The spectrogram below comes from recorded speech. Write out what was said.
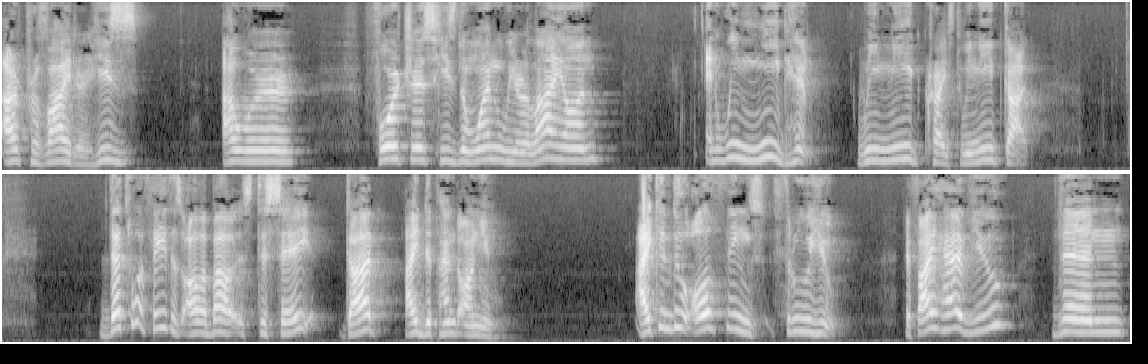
our provider, he's our fortress, he's the one we rely on, and we need him. We need Christ, we need God. That's what faith is all about, is to say, God, I depend on you. I can do all things through you. If I have you, then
